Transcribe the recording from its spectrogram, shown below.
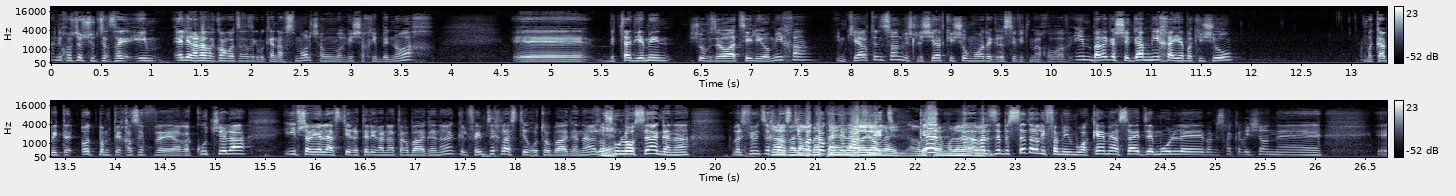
אני חושב שהוא צריך לשחק, אם אלי רנטר קודם כל צריך לשחק בכנף שמאל, שם הוא מרגיש הכי בנוח. אה, בצד ימין, שוב, זה או אצילי או מיכה, עם קיארטנסון, ושלישיית קישור מאוד אגרסיבית מאחוריו. אם ברגע שגם מיכה יהיה בקישור, מכבי עוד פעם תיחשף אה, הרכות שלה, אי אפשר יהיה להסתיר את אלירן עטר בהגנה, כי לפעמים צריך להסתיר אותו בהגנה, לא כן. שהוא לא עושה הגנה, אבל לפעמים צריך לא, להסתיר אותו כדי לא להבליט. כן, לא לא. אבל זה בסדר לפעמים, וואקמה עשה את זה מול, אה, במשחק הראשון אה,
